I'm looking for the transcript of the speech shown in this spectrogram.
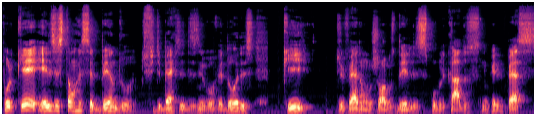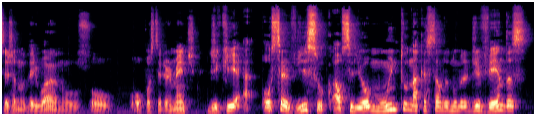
Porque eles estão recebendo feedback de desenvolvedores que tiveram os jogos deles publicados no Game Pass, seja no Day One ou, ou, ou posteriormente, de que o serviço auxiliou muito na questão do número de vendas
